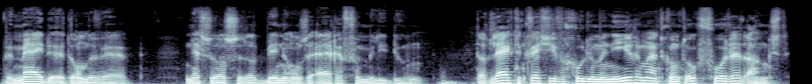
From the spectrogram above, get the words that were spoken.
We mijden het onderwerp, net zoals ze dat binnen onze eigen familie doen. Dat lijkt een kwestie van goede manieren, maar het komt ook voort uit angst.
